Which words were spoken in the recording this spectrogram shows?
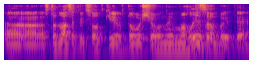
е, 120% того, що вони могли зробити.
